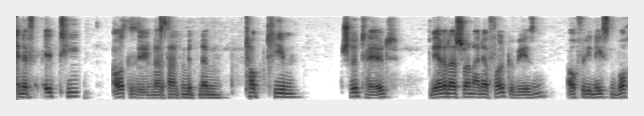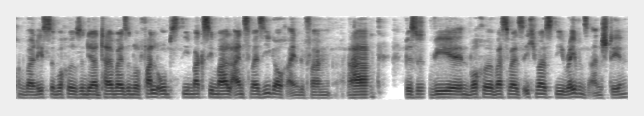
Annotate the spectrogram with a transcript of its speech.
NFL-Team ausgesehen, das halt mit einem Top-Team Schritt hält, wäre das schon ein Erfolg gewesen, auch für die nächsten Wochen, weil nächste Woche sind ja teilweise nur Fallobst, die maximal ein, zwei Siege auch eingefangen haben bis wie in Woche, was weiß ich was, die Ravens anstehen.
